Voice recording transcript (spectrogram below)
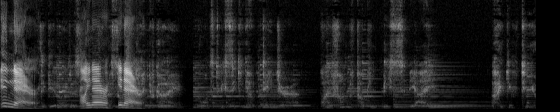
In there. The guild is Einer, the Inner. kind of guy who wants to be seeking out danger while fond of poking beasts in the eye. I give to you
